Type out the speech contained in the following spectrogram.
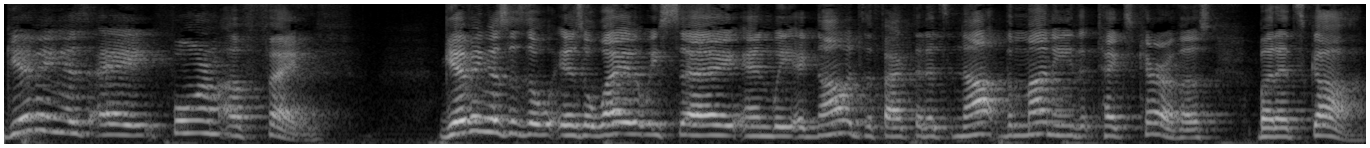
Giving is a form of faith. Giving is, is, a, is a way that we say and we acknowledge the fact that it's not the money that takes care of us, but it's God.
